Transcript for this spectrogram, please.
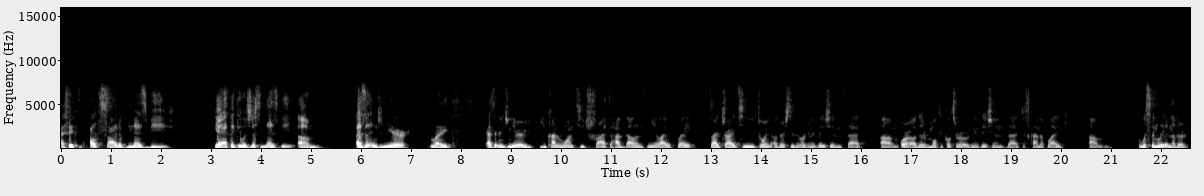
I think Was it outside of NSBE, yeah, I think it was just NSBE. Um, as an engineer, like as an engineer, you kind of want to try to have balance in your life, right? So I tried to join other student organizations that, um, or other multicultural organizations that just kind of like um, will stimulate another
